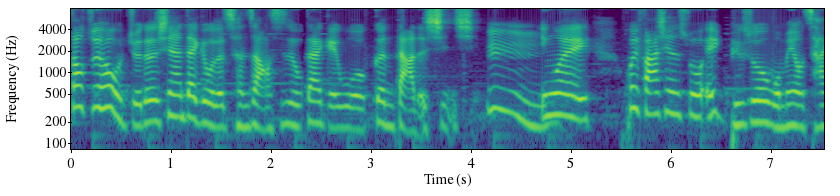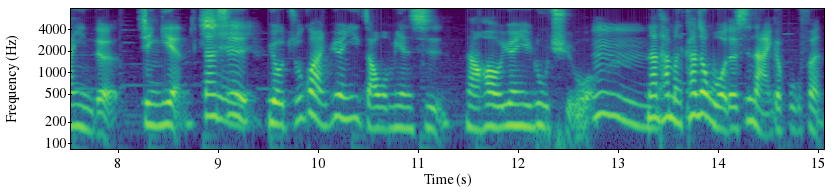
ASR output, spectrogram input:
到最后，我觉得现在带给我的成长是带给我更大的信心。嗯，因为会发现说，哎、欸，比如说我没有餐饮的经验，但是有主管愿意找我面试，然后愿意录取我。嗯，那他们看中我的是哪一个部分？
